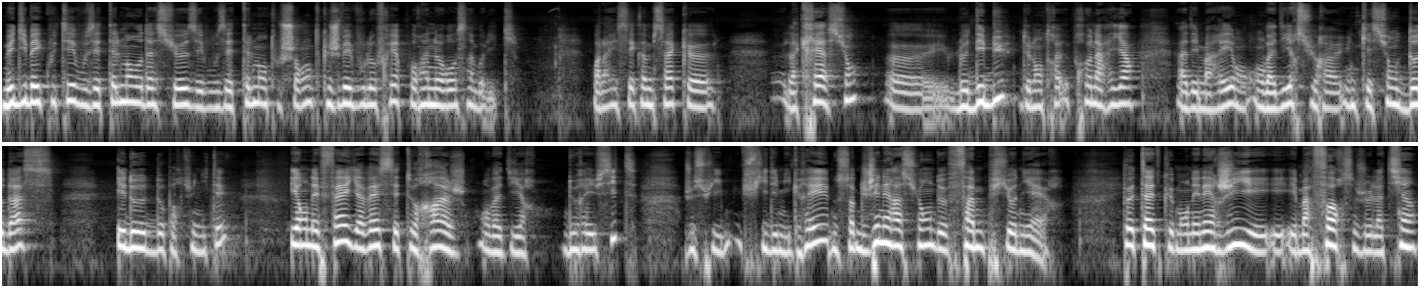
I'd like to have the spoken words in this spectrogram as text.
me dit bah écoutez, vous êtes tellement audacieuse et vous êtes tellement touchante que je vais vous l'offrir pour un euro symbolique. Voilà, et c'est comme ça que la création euh, le début de l'entrepreneuriat a démarré, on, va dire, sur euh, une question d'audace et d'opportunité. Et en effet, il y avait cette rage, on va dire, de réussite. Je suis fille d'émigrés, nous sommes une génération de femmes pionnières. Peut-être que mon énergie et, ma force, je la tiens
